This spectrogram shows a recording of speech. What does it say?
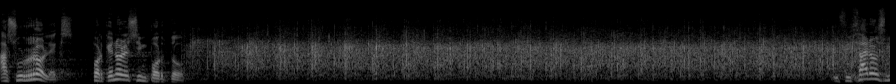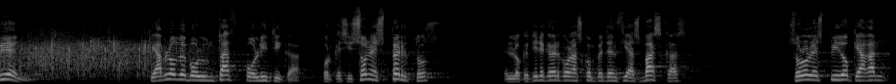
a sus Rolex, porque no les importó. Y fijaros bien, que hablo de voluntad política, porque si son expertos en lo que tiene que ver con las competencias vascas, solo les pido que hagan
